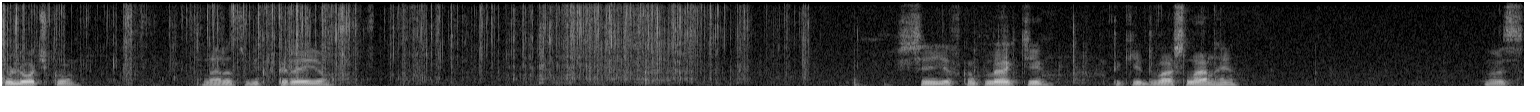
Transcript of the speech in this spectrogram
кульочку. Зараз відкрию. Ще є в комплекті такі два шланги. Ось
